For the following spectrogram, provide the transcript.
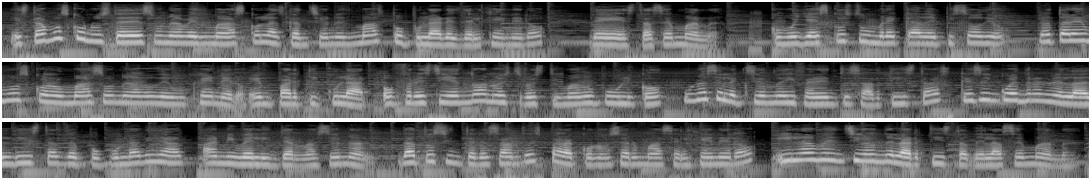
Estamos con ustedes una vez más con las canciones más populares del género de esta semana. Como ya es costumbre, cada episodio trataremos con lo más sonado de un género en particular, ofreciendo a nuestro estimado público una selección de diferentes artistas que se encuentran en las listas de popularidad a nivel internacional, datos interesantes para conocer más el género y la mención del artista de la semana.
